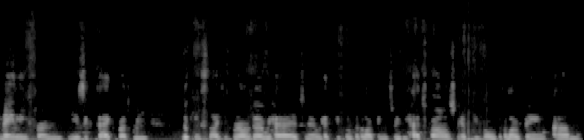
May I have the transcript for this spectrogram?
mainly from music tech, but we looking slightly broader. We had, you know, we had people developing 3D headphones. We had people developing um,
